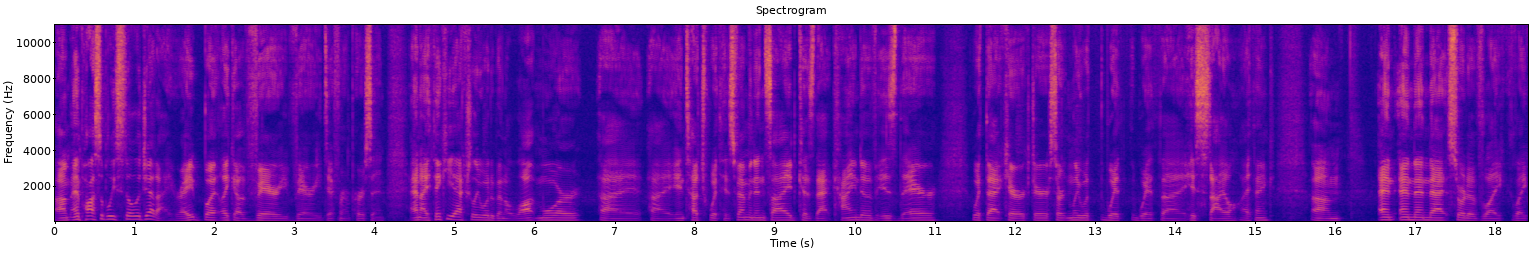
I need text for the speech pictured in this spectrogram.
Um, and possibly still a Jedi, right? But like a very, very different person. And I think he actually would have been a lot more uh, uh, in touch with his feminine side because that kind of is there with that character. Certainly with with with uh, his style, I think. Um, and and then that sort of like like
